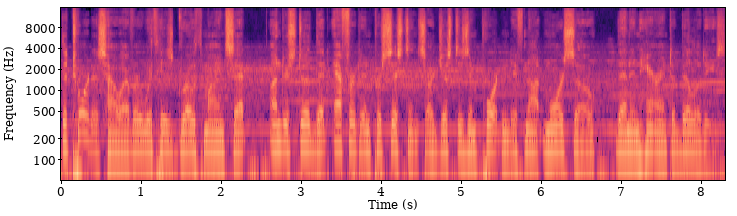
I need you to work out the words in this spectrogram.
The tortoise, however, with his growth mindset, understood that effort and persistence are just as important, if not more so, than inherent abilities.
